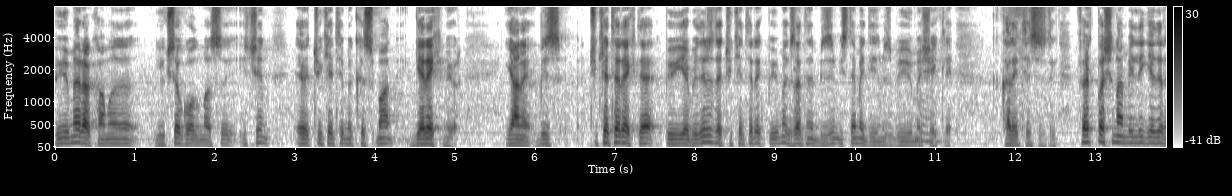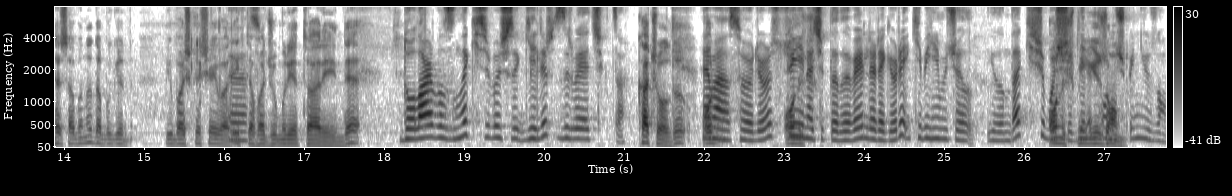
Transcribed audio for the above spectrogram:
büyüme rakamı yüksek olması için evet, tüketimi kısman gerekmiyor. Yani biz tüketerek de büyüyebiliriz de tüketerek büyümek zaten bizim istemediğimiz büyüme şekli. Kalitesizlik. Fert başına milli gelir hesabını da bugün bir başka şey var. İlk Evet. defa Cumhuriyet tarihinde Dolar bazında kişi başı gelir zirveye çıktı. kaç oldu? Hemen söylüyoruz. 13. TÜİ'nin açıkladığı verilere göre 2023 yıl- yılında kişi başı gelir 13.110.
